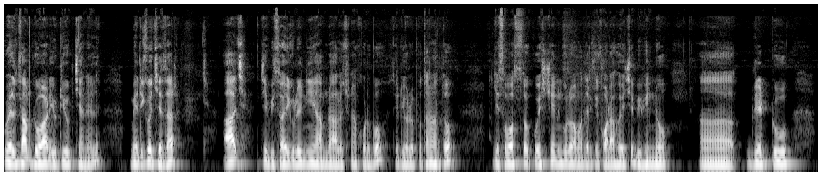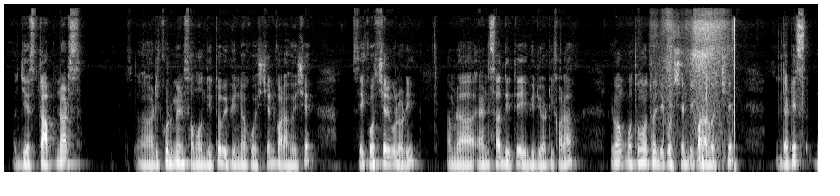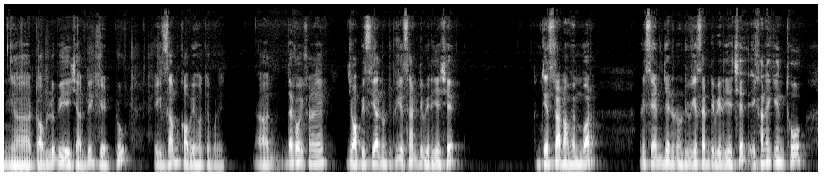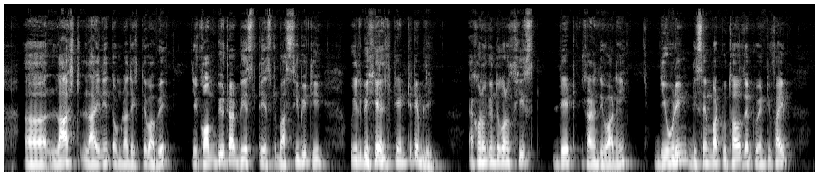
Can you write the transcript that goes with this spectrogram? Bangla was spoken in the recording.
Welcome to our YouTube channel medico chaser আজ যে বিষয়গুলি নিয়ে আমরা আলোচনা করব, সেটি হলো প্রধানত যে সমস্ত কোয়েশ্চেনগুলো আমাদেরকে করা হয়েছে বিভিন্ন গ্রেড টু যে স্টাফ নার্স রিক্রুটমেন্ট সম্বন্ধিত বিভিন্ন কোয়েশ্চেন করা হয়েছে। সেই কোয়েশ্চেনগুলোরই আমরা অ্যান্সার দিতে এই ভিডিওটি করা। এবং প্রথমত যে কোয়েশ্চেনটি করা হচ্ছে that is WBHRB grade two exam কবে হতে পারে? দেখো, এখানে যে অফিসিয়াল নোটিফিকেশানটি বেরিয়েছে, তেসরা নভেম্বর রিসেন্ট যে নোটিফিকেশানটি বেরিয়েছে, এখানে কিন্তু লাস্ট লাইনে তোমরা দেখতে পাবে যে কম্পিউটার বেসড টেস্ট বা CBT will be held tentatively এখনও কিন্তু কোনো ফিক্সড ডেট এখানে দেওয়া নেই। During December two thousand twenty five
